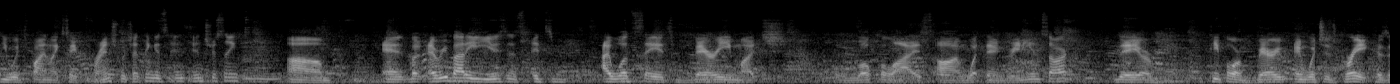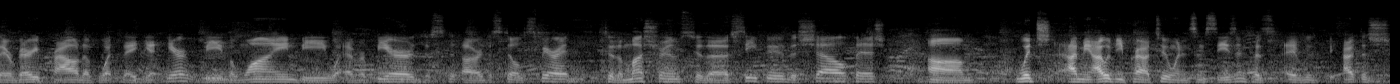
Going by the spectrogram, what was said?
you would find, like say French, which I think is in- interesting. Um, and but everybody uses it's. I would say it's very much localized on what the ingredients are. They are people are very, and which is great because they're very proud of what they get here, be the wine, be whatever beer dist- or distilled spirit, to the mushrooms, to the seafood, the shellfish. Um, which I mean, I would be proud too when it's in season because it was the sh-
